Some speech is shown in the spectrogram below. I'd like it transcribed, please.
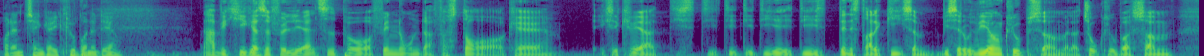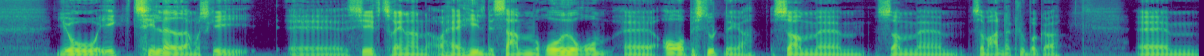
hvordan tænker I klubberne der? Nej, vi kigger selvfølgelig altid på at finde nogen, der forstår og kan eksekvere de, de, de, de, de, den strategi, som vi sætter ud. Vi er jo en klub, som, eller to klubber, som jo ikke tillader måske øh, cheftræneren at have helt det samme råderum øh, over beslutninger, som, øh, som, øh, som andre klubber gør. Øh,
